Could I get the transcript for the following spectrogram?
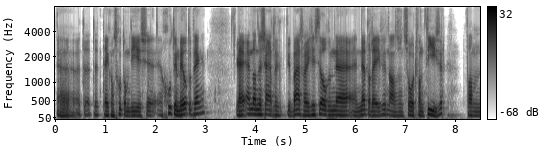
Uh, het, het, het ons goed om die eens uh, goed in beeld te brengen. En dan is eigenlijk de basis, je stelde hem net al even als een soort van teaser. Van,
